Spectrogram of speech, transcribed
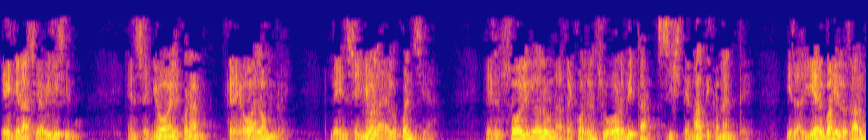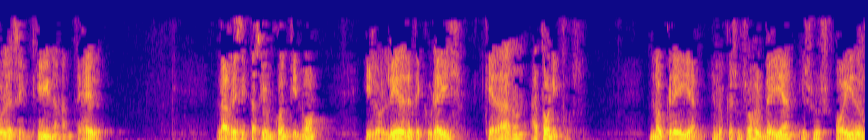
graciabilísimo, enseñó el Corán, creó al hombre, le enseñó la elocuencia. El sol y la luna recorren su órbita sistemáticamente, y las hierbas y los árboles se inclinan ante él. La recitación continuó, y los líderes de Quraysh quedaron atónitos no creían en lo que sus ojos veían y sus oídos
